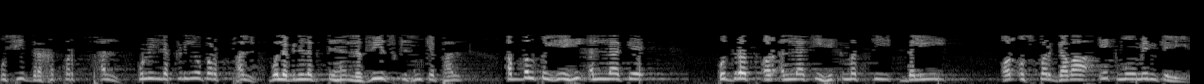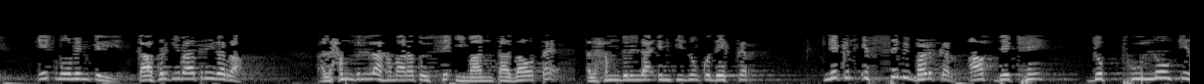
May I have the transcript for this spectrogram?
اسی درخت پر پھل انہیں لکڑیوں پر پھل، وہ لگنے لگتے ہیں لذیذ قسم کے پھل۔ اول تو یہی اللہ کے قدرت اور اللہ کی حکمت کی دلیل اور اس پر گواہ ایک مومن کے لیے، ایک مومن کے لیے۔ کافر کی بات نہیں کر رہا۔ الحمدللہ ہمارا تو اس سے ایمان تازہ ہوتا ہے الحمد ان چیزوں کو دیکھ کر۔ لیکن اس سے بھی بڑھ کر آپ دیکھیں جو پھولوں کے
